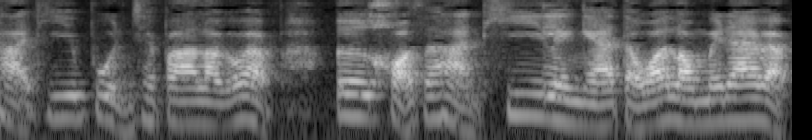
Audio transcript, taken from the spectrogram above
ถ่ายที่ญี่ปุ่นใช่ปะเราก็แบบ เออขอสถานที่อะไรเงี้ย แต่ว่าเราไม่ได้แบบ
